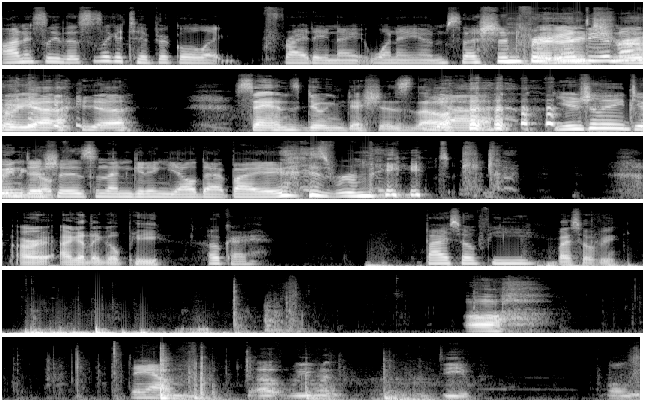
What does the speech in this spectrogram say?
Honestly, this is like a typical like Friday night 1 a.m. session for very Andy and I. yeah, yeah. Sans doing dishes though. Yeah. Usually doing Cleaning up. dishes and then getting yelled at by his roommate. All right, I gotta go pee. okay. Bye, Sophie. Bye, Sophie. Oh, Damn. uh, we went deep. Holy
